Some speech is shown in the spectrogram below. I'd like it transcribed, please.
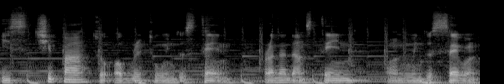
it's cheaper to upgrade to Windows 10 rather than staying on Windows 7.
